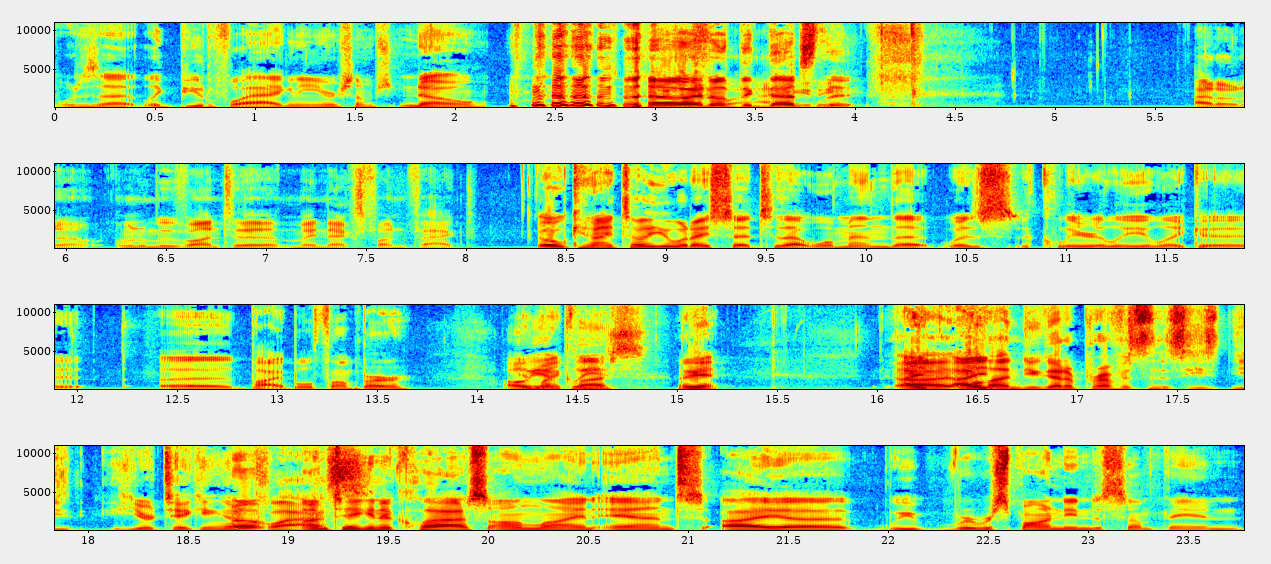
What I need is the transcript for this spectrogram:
What is that? Like beautiful agony or something? No. no, I don't think that's Agony. the I don't know. I'm going to move on to my next fun fact. Oh, can I tell you what I said to that woman that was clearly like a a Bible thumper? Oh In yeah, my class? Okay. Uh, I- hold I- on, you got to preface this. He's you, you're taking a Oh, class. I'm taking a class online and I uh we were responding to something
